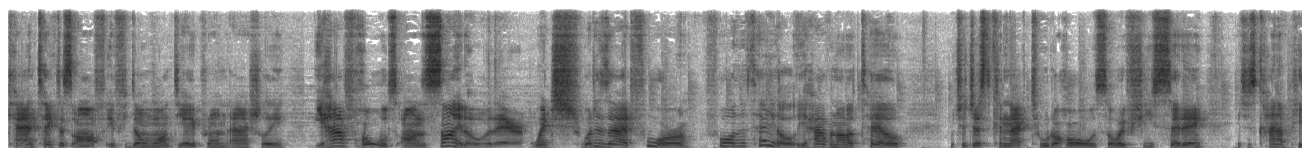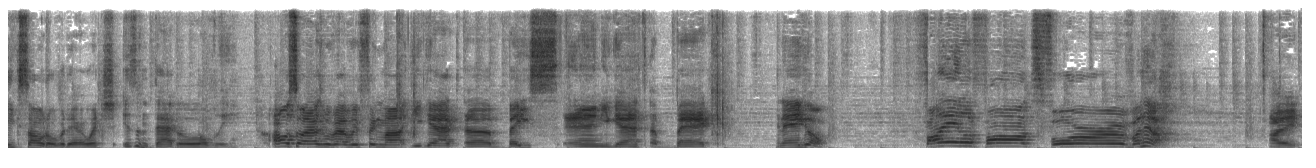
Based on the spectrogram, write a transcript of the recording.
Can take this off if you don't want the apron, actually. You have holes on the side over there, which, what is that for? for the tail. You have another tail which you just connect to the hole so if she's sitting it just kind of peeks out over there which isn't that lovely. Also as with every Figma you get a base and you get a back and there you go. Final thoughts for Vanilla. I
